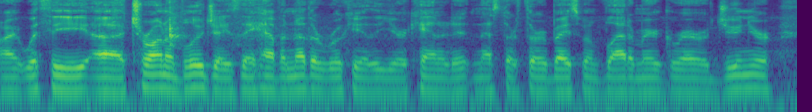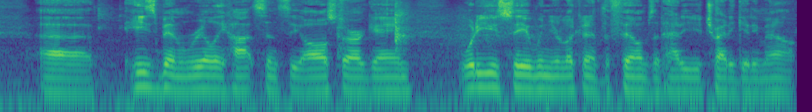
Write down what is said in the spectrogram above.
All right, with the uh, Toronto Blue Jays, they have another Rookie of the Year candidate, and that's their third baseman, Vladimir Guerrero Jr. Uh, he's been really hot since the All Star game. What do you see when you're looking at the films, and how do you try to get him out?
